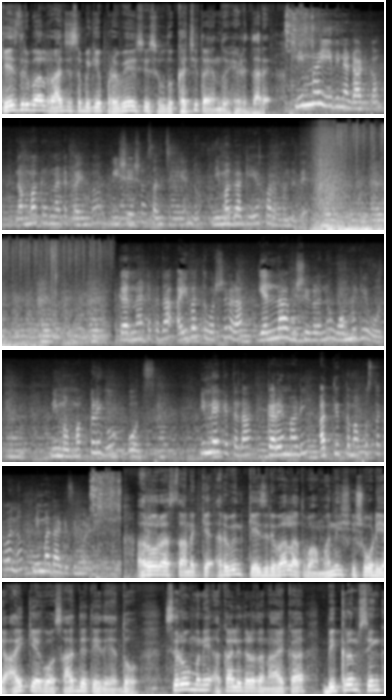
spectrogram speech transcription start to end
ಕೇಜ್ರಿವಾಲ್ ರಾಜ್ಯಸಭೆಗೆ ಪ್ರವೇಶಿಸುವುದು ಖಚಿತ ಎಂದು ಹೇಳಿದ್ದಾರೆ. ನಿಮ್ಮ ಈ ದಿನ ಡಾಟ್ ಕಾಮ್, ನಮ್ಮ ಕರ್ನಾಟಕ ಎಂಬ ವಿಶೇಷ ಸಂಚಿಕೆಯನ್ನು ನಿಮಗಾಗಿಯೇ ಹೊರತಂದಿದೆ. ಕರ್ನಾಟಕದ ಐವತ್ತು ವರ್ಷಗಳ ಎಲ್ಲ ವಿಷಯಗಳನ್ನು ಒಮ್ಮೆಗೆ ಓದಿ, ನಿಮ್ಮ ಮಕ್ಕಳಿಗೂ ಓದಿಸಿ. ಇನ್ನೇಕೆ ತಡ? ಕರೆ ಮಾಡಿ, ಅತ್ಯುತ್ತಮ ಪುಸ್ತಕವನ್ನು ನಿಮ್ಮದಾಗಿಸಿಕೊಳ್ಳಿ. ಅರೋರಾ ಸ್ಥಾನಕ್ಕೆ ಅರವಿಂದ್ ಕೇಜ್ರಿವಾಲ್ ಅಥವಾ ಮನೀಶ್ ಸಿಸೋಡಿಯಾ ಆಯ್ಕೆಯಾಗುವ ಸಾಧ್ಯತೆ ಇದೆ ಎಂದು ಶಿರೋಮಣಿ ಅಕಾಲಿ ದಳದ ನಾಯಕ ಬಿಕ್ರಮ್ ಸಿಂಗ್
